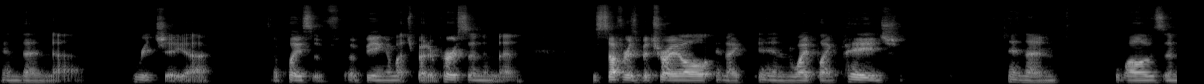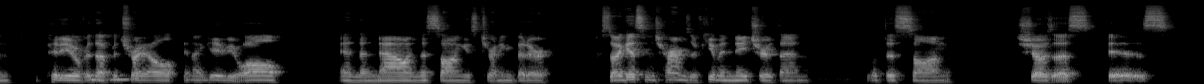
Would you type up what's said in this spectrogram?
and then uh, reach a uh, a place of, of being a much better person, and then he suffers betrayal in a, in White Blank Page, and then wallows in pity over that Mhm. betrayal, and I gave you all, and then now in this song he's turning bitter. So I guess in terms of human nature, then what this song shows us is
